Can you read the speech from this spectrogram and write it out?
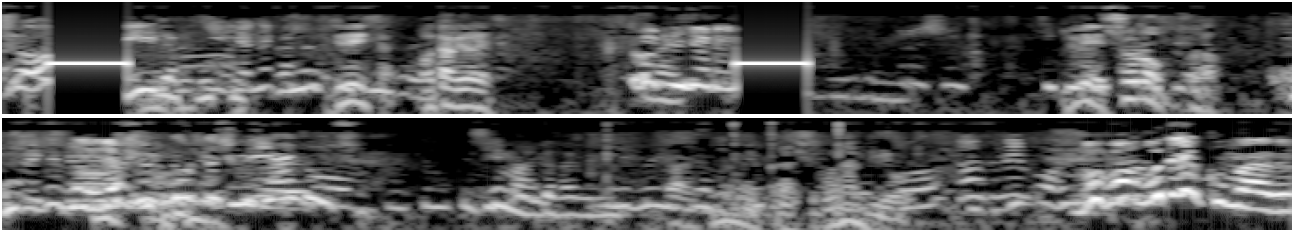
Що? Дивіться, отак дивіться. Дивіться, що робить? Що робить? Я вже курточку Знімай, давай. Так, знімай краще, вона біла. Баба, буде як у мене.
